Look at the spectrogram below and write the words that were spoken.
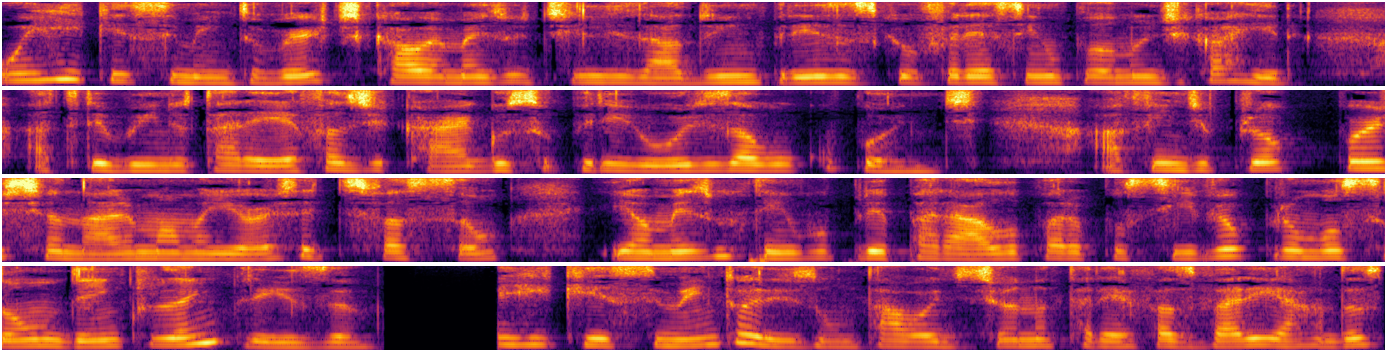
O enriquecimento vertical é mais utilizado em empresas que oferecem um plano de carreira, atribuindo tarefas de cargos superiores ao ocupante, a fim de proporcionar uma maior satisfação e, ao mesmo tempo, prepará-lo para possível promoção dentro da empresa. Enriquecimento horizontal adiciona tarefas variadas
